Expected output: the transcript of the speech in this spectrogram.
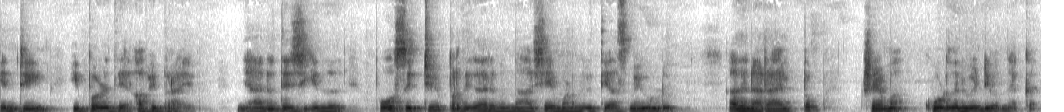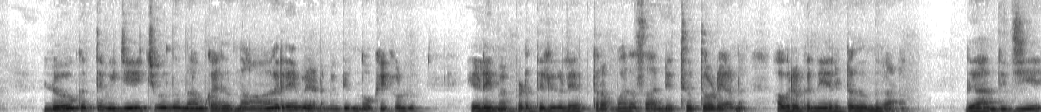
എന്റെയും ഇപ്പോഴത്തെ അഭിപ്രായം. ഞാൻ ഉദ്ദേശിക്കുന്നത് പോസിറ്റീവ് പ്രതികാരം എന്ന ആശയമാണെന്ന് വ്യത്യാസമേ ഉള്ളൂ. അതിനൊരൽപ്പം ക്ഷമ കൂടുതൽ വേണ്ടി വന്നേക്കാം. ലോകത്ത് വിജയിച്ചുവെന്ന് നാം കരുതുന്ന ആരെ വേണമെങ്കിലും നോക്കിക്കൊള്ളൂ. എളിമപ്പെടുത്തലുകളെ എത്ര മനസാന്നിധ്യത്തോടെയാണ് അവരൊക്കെ നേരിട്ടതെന്ന് കാണാം. ഗാന്ധിജിയെ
